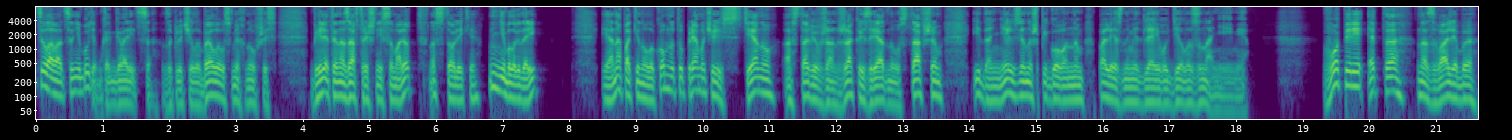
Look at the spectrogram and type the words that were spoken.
«Целоваться не будем, как говорится», — заключила Белла, усмехнувшись. «Билеты на завтрашний самолет на столике. Не благодари». И она покинула комнату прямо через стену, оставив Жан-Жака изрядно уставшим и до нельзя нашпигованным полезными для его дела знаниями. В опере это назвали бы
